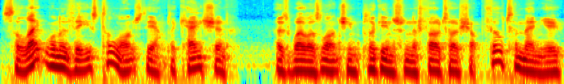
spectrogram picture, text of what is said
Select one of these to launch the application. As well as launching plugins from the Photoshop filter menu,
